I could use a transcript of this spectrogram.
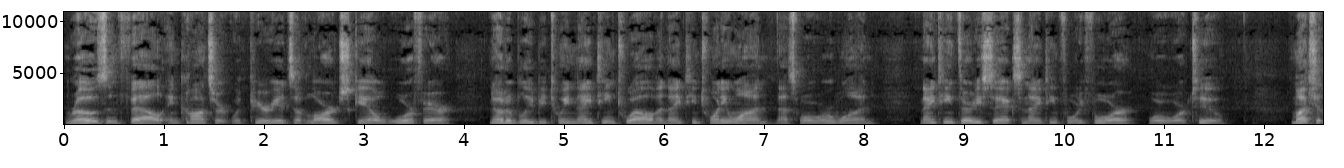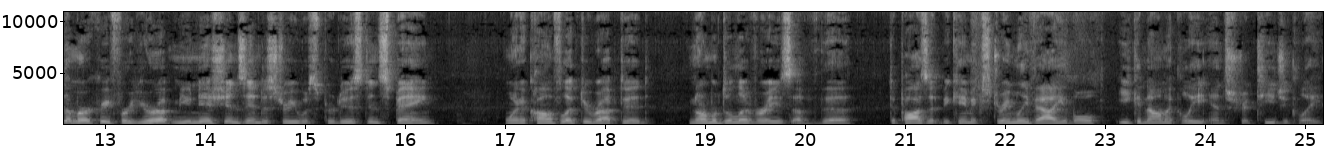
rose and fell in concert with periods of large scale warfare, notably between 1912 and 1921, that's World War I, 1936 and 1944, World War II. Much of the mercury for Europe munitions industry was produced in Spain when a conflict erupted, normal deliveries of the deposit became extremely valuable economically and strategically.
